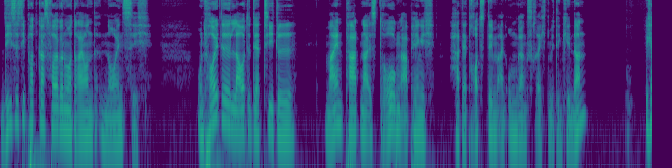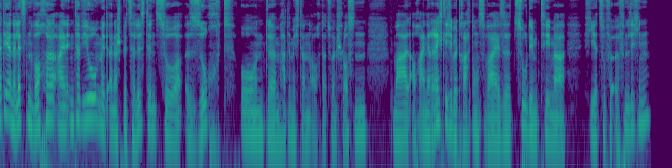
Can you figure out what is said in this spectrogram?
Dies ist die Podcast-Folge Nummer 93. Und heute lautet der Titel Mein Partner ist drogenabhängig, hat er trotzdem ein Umgangsrecht mit den Kindern? Ich hatte ja in der letzten Woche ein Interview mit einer Spezialistin zur Sucht und ähm, hatte mich dann auch dazu entschlossen, mal auch eine rechtliche Betrachtungsweise zu dem Thema hier zu veröffentlichen.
